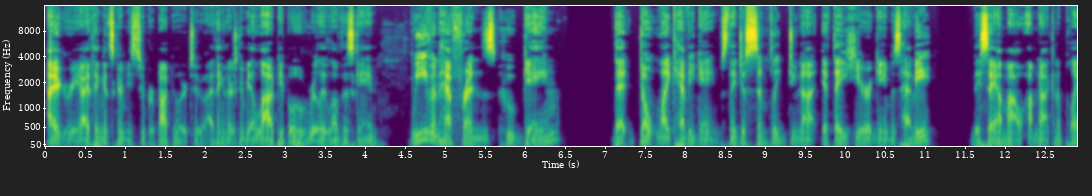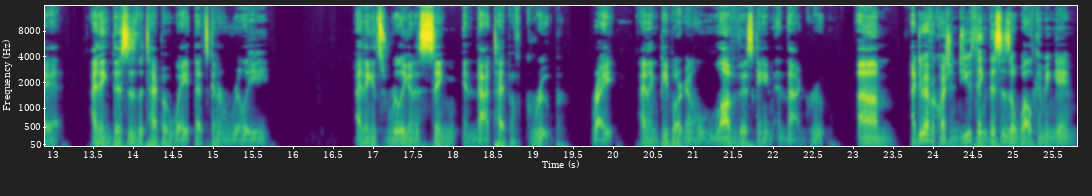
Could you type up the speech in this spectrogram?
I agree. I think it's going to be super popular too. I think there's going to be a lot of people who really love this game. We even have friends who game that don't like heavy games. They just simply do not. If they hear a game is heavy, they say, I'm out. I'm not going to play it. I think this is the type of weight that's going to really, I think it's really going to sing in that type of group, right? I think people are going to love this game in that group. Um, I do have a question. Do you think this is a welcoming game?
